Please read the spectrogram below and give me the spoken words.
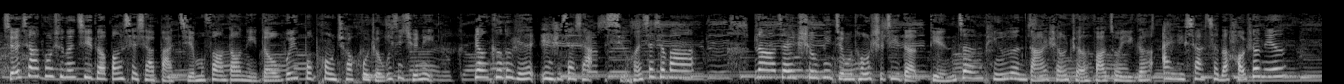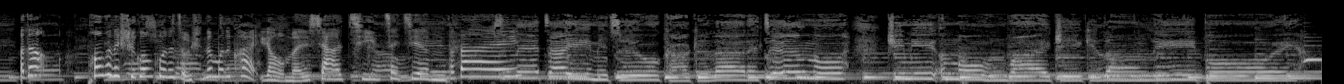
喜欢夏同学呢，记得帮夏夏把节目放到你的微博朋友圈或者微信群里，让更多人认识夏夏，喜欢夏夏吧。那在收听节目同时，记得点赞、评论、打赏、转发，做一个爱夏夏的好少年。好的，欢快的时光过得总是那么的快，让我们下期再见，拜拜。lonely boy。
